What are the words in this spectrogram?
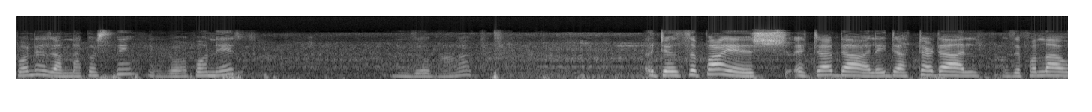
পনির রান্না করছি পনির ভাত এটা হচ্ছে পায়েস এটা ডাল এটা একটা ডাল যে পোলাও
